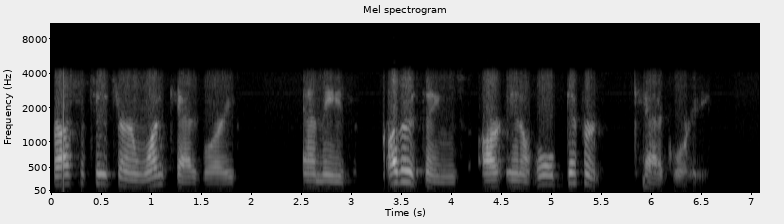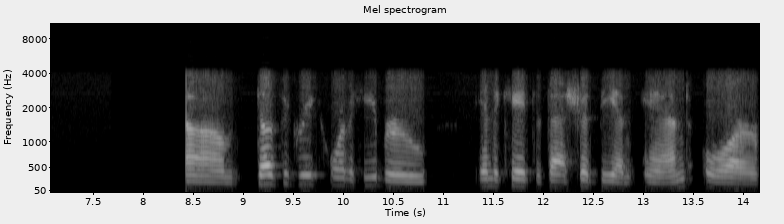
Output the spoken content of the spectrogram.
prostitutes are in one category, and these other things are in a whole different category. Um, does the Greek or the Hebrew indicate that that should be an and, or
